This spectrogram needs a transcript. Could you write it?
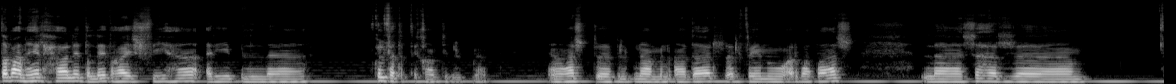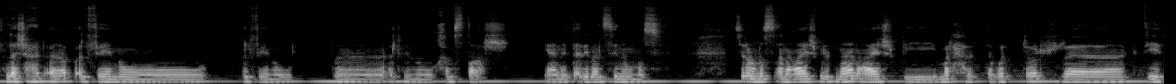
طبعا هاي الحالة ضليت عايش فيها قريب كل فترة إقامتي بلبنان. أنا يعني عشت بلبنان من آذار 2014 لشهر لشهر آب 2000 و 2000 و 2015 يعني تقريبا سنة ونصف سنة ونص أنا عايش بلبنان عايش بمرحلة توتر كتير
